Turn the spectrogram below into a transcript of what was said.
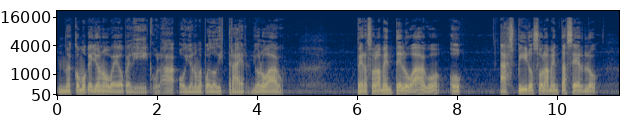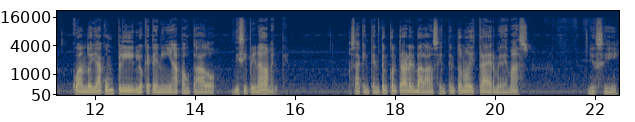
no es como que yo no veo películas o yo no me puedo distraer, yo lo hago. Pero solamente lo hago o aspiro solamente a hacerlo cuando ya cumplí lo que tenía pautado disciplinadamente. O sea que intento encontrar el balance, intento no distraerme de más. You see.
